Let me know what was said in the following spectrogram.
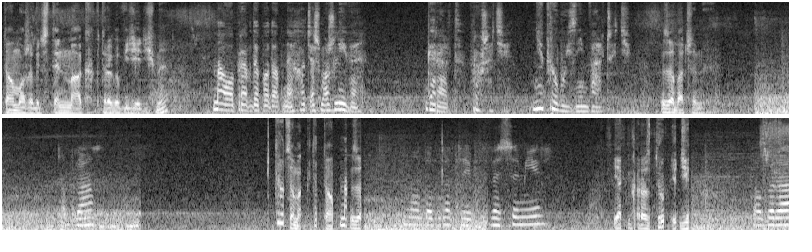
To może być ten mag, którego widzieliśmy? Mało prawdopodobne, chociaż możliwe. Geralt, proszę cię, nie próbuj z nim walczyć. Zobaczymy. Dobra. Co ma kto? Za... No dobra, tutaj Wesemir. Jak roz... Dobra.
